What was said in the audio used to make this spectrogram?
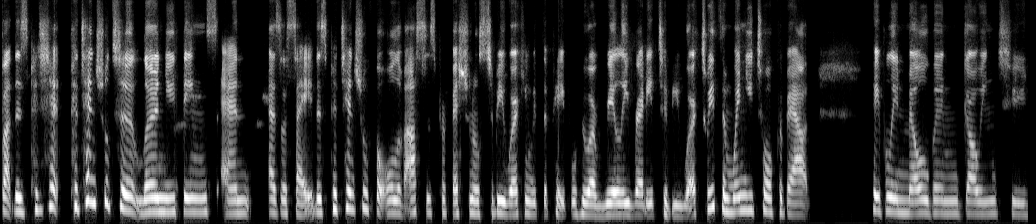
But there's pot- potential to learn new things and as i say there's potential for all of us as professionals to be working with the people who are really ready to be worked with. And when you talk about people in melbourne going to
